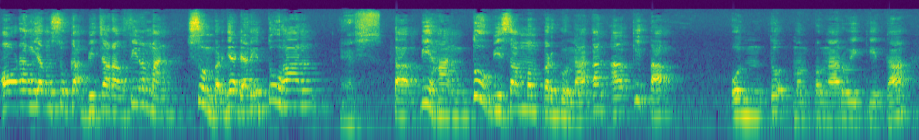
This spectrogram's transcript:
orang yang suka bicara firman sumbernya dari Tuhan. Yes. Tapi hantu bisa mempergunakan Alkitab untuk mempengaruhi kita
